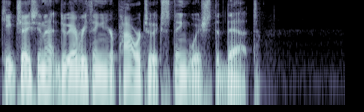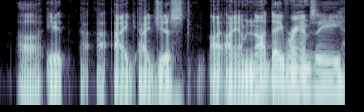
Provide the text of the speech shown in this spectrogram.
Keep chasing that and do everything in your power to extinguish the debt. Uh, it, I, I, I just, I, I, am not Dave Ramsey.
